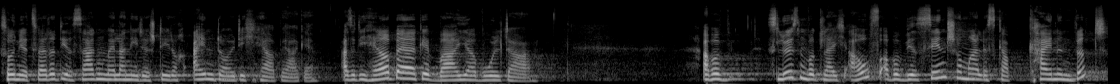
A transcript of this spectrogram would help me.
So, und jetzt werdet ihr sagen, Melanie, da steht doch eindeutig Herberge. Also die Herberge war ja wohl da. Aber das lösen wir gleich auf, aber wir sehen schon mal, es gab keinen Wirt,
